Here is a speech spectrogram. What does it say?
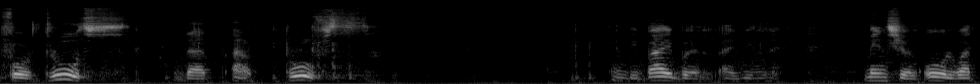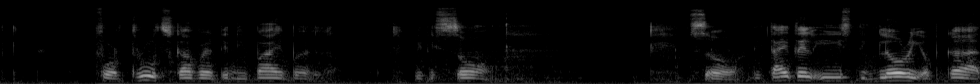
for truths that are proofs Bible, I will mention all what four truths covered in the Bible with this song. So, the title is The Glory of God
